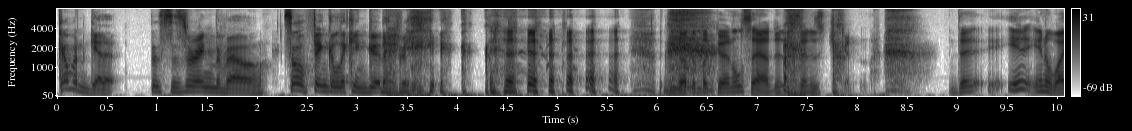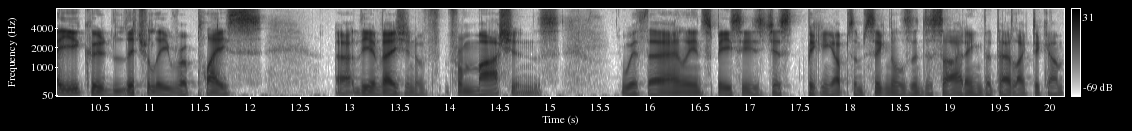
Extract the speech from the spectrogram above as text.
Come and get it. This is Ring the Bell. It's all finger licking good over here. Nothing but Colonel Sanders and his chicken. The in in a way, you could literally replace uh, the invasion of from Martians with uh, alien species just picking up some signals and deciding that they'd like to come.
